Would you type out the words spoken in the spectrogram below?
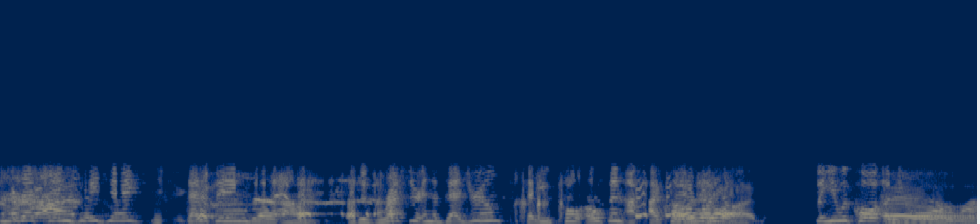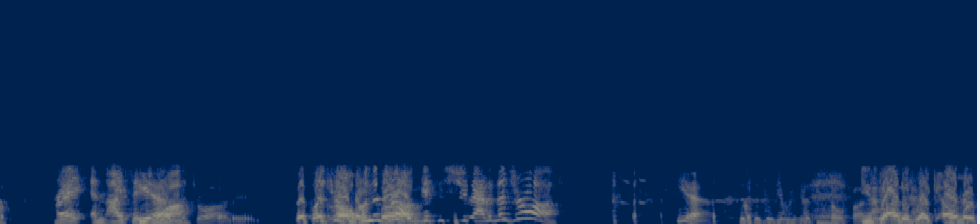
you know that thing, JJ? That thing, the um, the dresser in the bedroom that you pull open. I, I call Oh it a my drawer, God. but you would call it a Uh, drawer. right? And I say yeah, draw. the draw. Funny. That's The like draw. Open the draw. Fudd. Get the shit out of the draw. Yeah. Here we go. So funny. You That sounded like Elmer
